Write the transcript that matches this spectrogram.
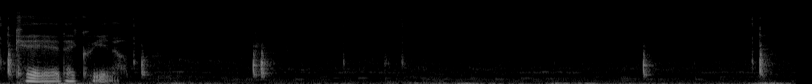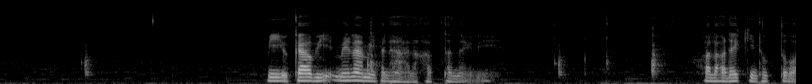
โอเค ได้ควีนครับ มีอยู่9วิไม่น่ามีปัญหานะครับตำแหน่งนี้ เพราะเราได้กินทุกตัว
